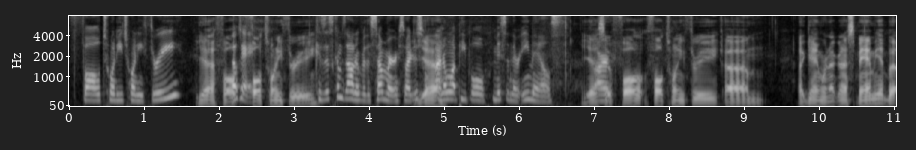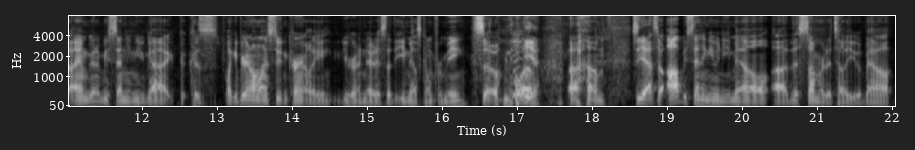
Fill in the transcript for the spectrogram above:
fall 2023, yeah. Fall Okay. fall twenty three. because this comes out over the summer. So I just Yeah. I don't want people missing their emails. Yeah, so fall fall twenty three. Um, again, we're not going to spam you, but I am going to be sending you guys because, like, if you're an online student currently, you're going to notice that the emails come from me. So. Yeah. Um, so yeah, so I'll be sending you an email uh, this summer to tell you about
